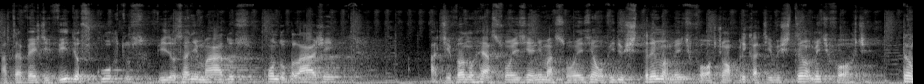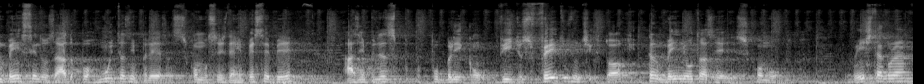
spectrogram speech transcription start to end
através de vídeos curtos, vídeos animados, com dublagem, ativando reações e animações e é um vídeo extremamente forte, um aplicativo extremamente forte, também sendo usado por muitas empresas. Como vocês devem perceber, as empresas publicam vídeos feitos no TikTok, também em outras redes, como o Instagram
